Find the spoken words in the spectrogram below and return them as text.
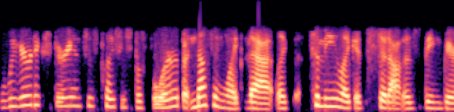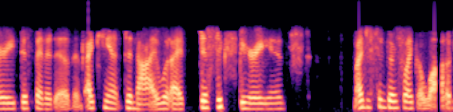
weird experiences places before, but nothing like that. Like to me, like it stood out as being very definitive, and I can't deny what I just experienced. I just think there's like a lot of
